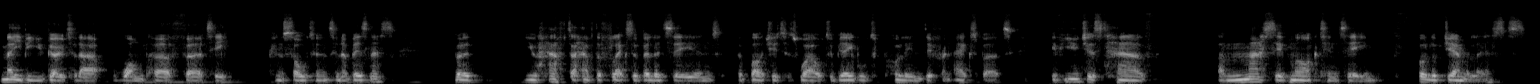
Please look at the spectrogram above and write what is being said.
maybe you go to that one per 30 consultants in a business, but you have to have the flexibility and the budget as well to be able to pull in different experts. If you just have a massive marketing team full of generalists,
